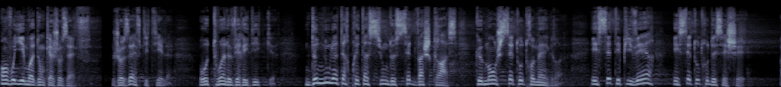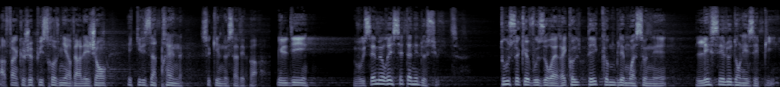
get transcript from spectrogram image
Envoyez-moi donc à Joseph. Joseph, dit-il, ô toi le véridique, donne-nous l'interprétation de sept vaches grasses que mangent sept autres maigres, et sept épis verts et sept autres desséchés, afin que je puisse revenir vers les gens et qu'ils apprennent ce qu'ils ne savaient pas. Il dit, Vous sèmerez cette année de suite. Tout ce que vous aurez récolté comme blé moissonné, laissez-le dans les épis,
